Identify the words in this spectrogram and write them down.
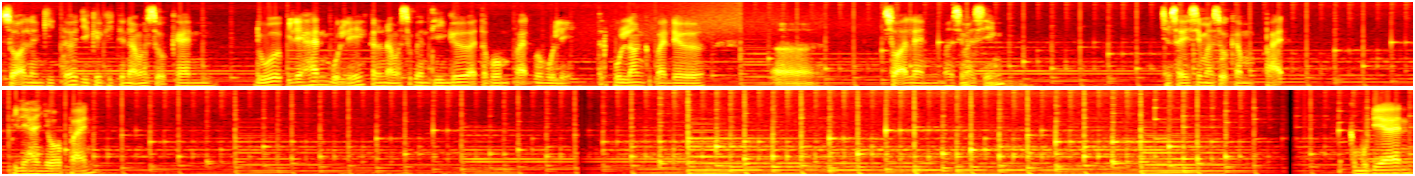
soalan kita. Jika kita nak masukkan dua pilihan boleh kalau nak masukkan tiga ataupun empat pun boleh. Terpulang kepada uh, soalan masing-masing. Macam saya sih masukkan 4 pilihan jawapan kemudian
